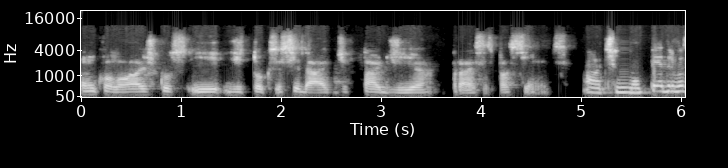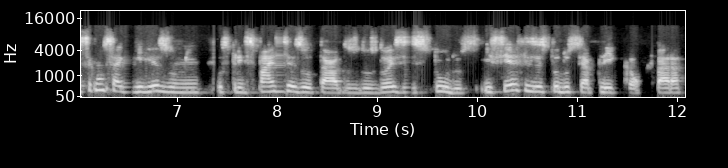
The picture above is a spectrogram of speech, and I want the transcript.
oncológicos e de toxicidade tardia para essas pacientes. Ótimo. Pedro, você consegue resumir os principais resultados dos dois estudos e se esses estudos se aplicam para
